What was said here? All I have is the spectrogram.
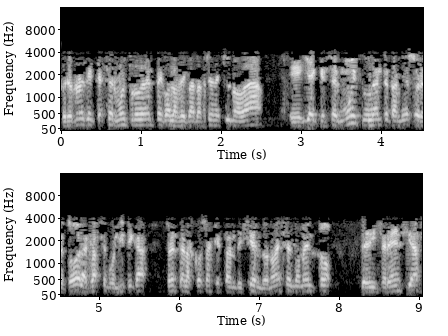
Pero creo que hay que ser muy prudente con las declaraciones que uno da eh, y hay que ser muy prudente también, sobre todo la clase política, frente a las cosas que están diciendo. No es el momento de diferencias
